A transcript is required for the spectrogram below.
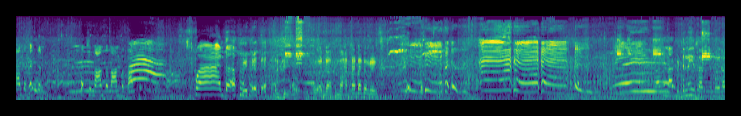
అంత కచ్చింది అంత నాంత నాంత పా అంట నాతో మాట్లాడంట ఫ్రెండ్స్ కానీ నా బిడ్డనే ఈసారి నేను మొయిలా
